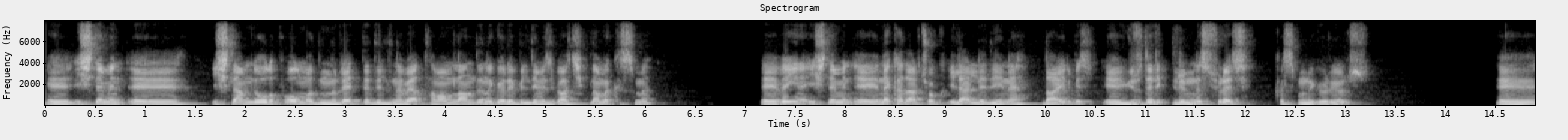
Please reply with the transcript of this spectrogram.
e, işlemin e, işlemde olup olmadığını, reddedildiğini veya tamamlandığını görebildiğimiz bir açıklama kısmı e, ve yine işlemin e, ne kadar çok ilerlediğine dair bir e, yüzdelik dilimli süreç kısmını görüyoruz. E,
